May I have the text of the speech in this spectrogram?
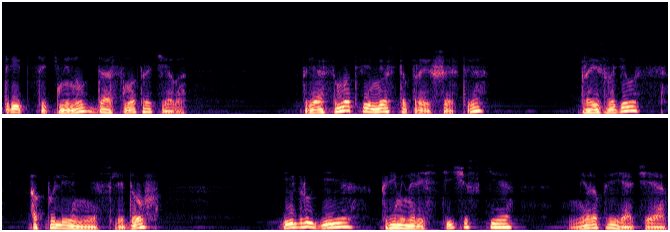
30 минут до осмотра тела. При осмотре места происшествия производилось опыление следов и другие криминалистические мероприятия.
